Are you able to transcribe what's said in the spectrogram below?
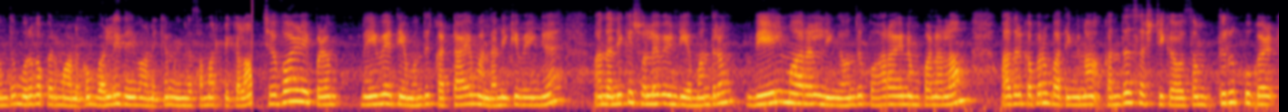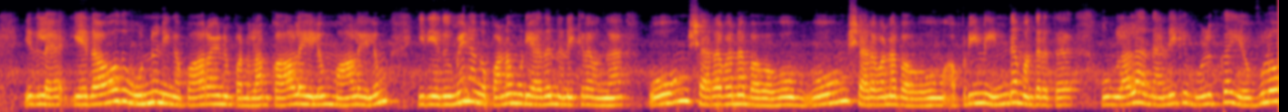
வந்து முருகப்பெருமானுக்கும் வள்ளி தெய்வானைக்கும் நீங்கள் சமர்ப்பிக்கலாம். செவ்வாழைப்பழம் நைவேத்தியம் வந்து கட்டாயம் அந்த அன்னைக்கு வைங்க. அந்த அன்னைக்கு சொல்ல வேண்டிய மந்திரம் வேல்மாறல் நீங்கள் வந்து பாராயணம் பண்ணலாம். அதற்கப்புறம் பார்த்தீங்கன்னா கந்த சஷ்டி கவசம் திருப்புகழ் இதில் ஏதாவது ஒன்று நீங்கள் பாராயணம் பண்ணலாம். காலையிலும் மாலையிலும் இது எதுவுமே நாங்கள் பண்ண முடியாதுன்னு நினைக்கிறவங்க ஓம் சரவண பவ ஓம் ஓம் சரவண பவ ஓம் அப்படின்னு இந்த மந்திரத்தை உங்களால் அந்த அன்னைக்கு முழுக்க எவ்வளோ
